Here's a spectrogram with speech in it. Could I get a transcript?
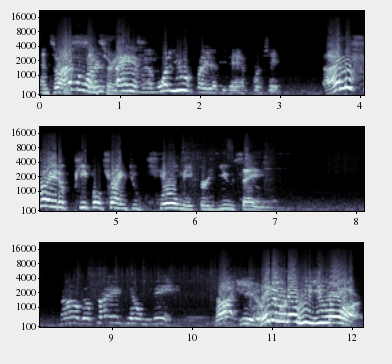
and so I'm, I'm the one who's censoring. saying it. them. What are you afraid of, you damn pussy? I'm afraid of people trying to kill me for you saying them. No, they'll try and kill me. Not you. They don't know who you are,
